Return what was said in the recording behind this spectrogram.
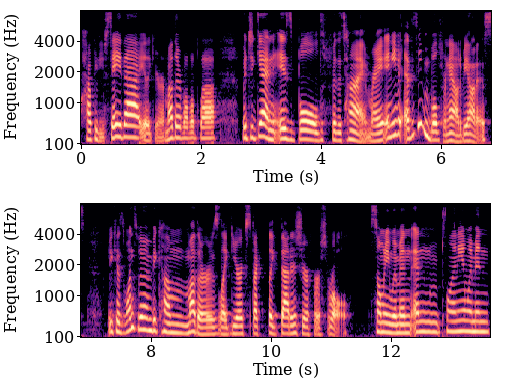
how could you say that? You're like, you're a mother, blah, blah, blah. Which again is bold for the time, right? And even, it's even bold for now, to be honest because once women become mothers, like you're expect like that is your first role. So many women and plenty of women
